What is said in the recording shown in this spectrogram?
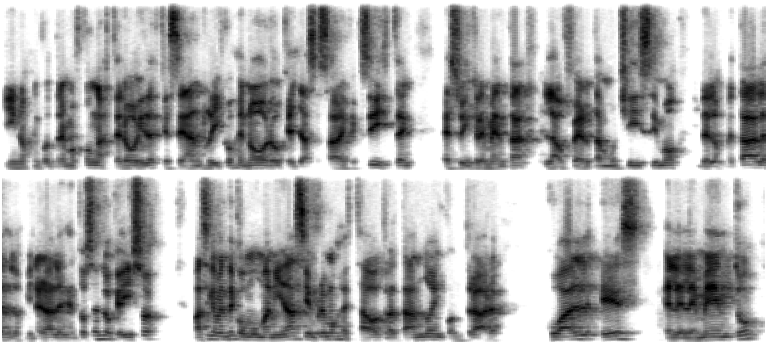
y nos encontremos con asteroides que sean ricos en oro, que ya se sabe que existen, eso incrementa la oferta muchísimo de los metales, de los minerales. Entonces, lo que hizo, básicamente como humanidad, siempre hemos estado tratando de encontrar cuál es el elemento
